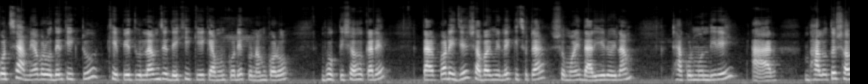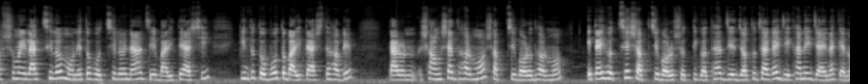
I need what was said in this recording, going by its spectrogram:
করছে, আমি আবার ওদেরকে একটু খেপিয়ে তুললাম যে দেখি কে কেমন করে প্রণাম করো ভক্তি সহকারে। তারপর এই যে সবাই মিলে কিছুটা সময় দাঁড়িয়ে রইলাম ঠাকুর মন্দিরেই আর ভালো তো সব সময় লাগছিল, মনে তো হচ্ছিলই না যে বাড়িতে আসি, কিন্তু তবুও তো বাড়িতে আসতে হবে। কারণ সংসার ধর্ম সবচেয়ে বড় ধর্ম। এটাই হচ্ছে সবচেয়ে বড় সত্যি কথা যে যত জায়গায় যেখানেই যায় না কেন,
